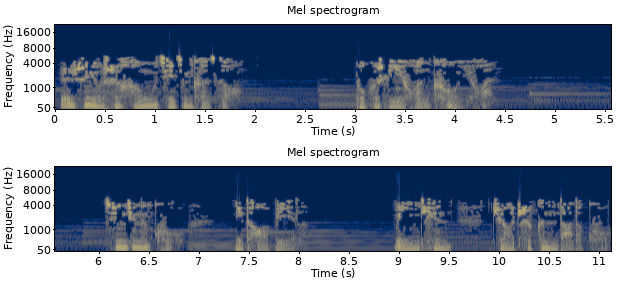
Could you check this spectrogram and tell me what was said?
人生有时毫无捷径可走，不过是一环扣一环。今天的苦你逃避了，明天就要吃更大的苦。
